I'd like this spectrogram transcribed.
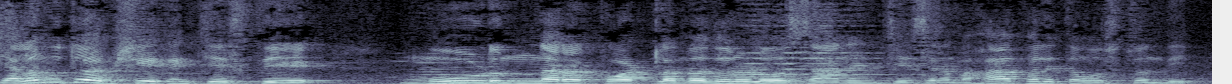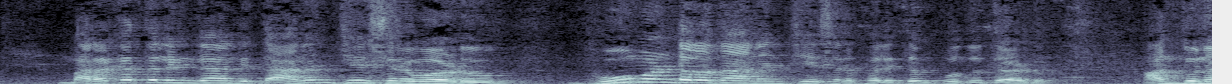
జలముతో అభిషేకం చేస్తే మూడున్నర కోట్ల నదులలో స్నానం చేసిన మహాఫలితం వస్తుంది. మరకత లింగాన్ని దానం చేసిన వాడు భూమండల దానం చేసిన ఫలితం పొందుతాడు. అందున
